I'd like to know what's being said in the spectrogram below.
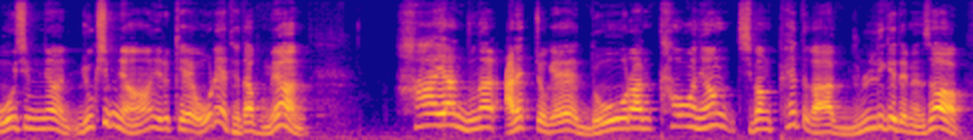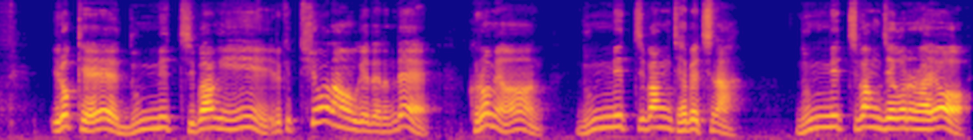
50년, 60년 이렇게 오래 되다 보면 하얀 눈알 아래쪽에 노란 타원형 지방 패드가 눌리게 되면서 이렇게 눈 밑 지방이 이렇게 튀어나오게 되는데 그러면 눈 밑 지방 재배치나 눈 밑 지방 제거를 하여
